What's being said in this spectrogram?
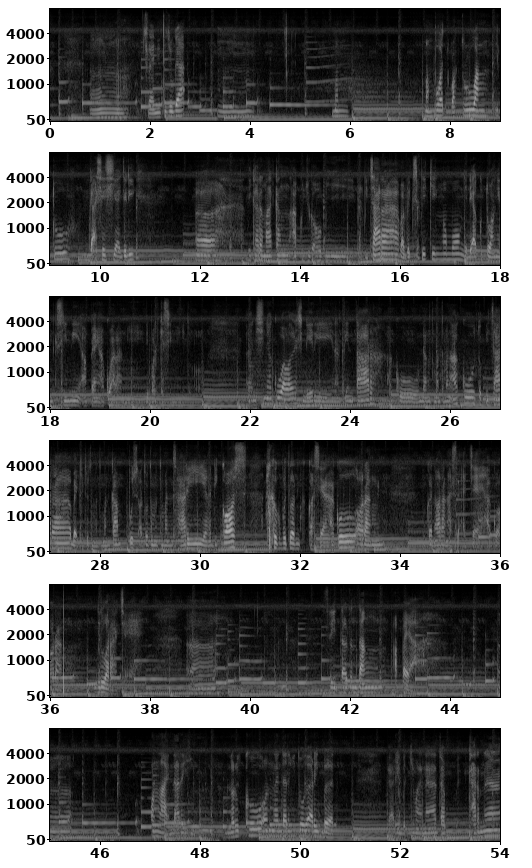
Uh, selain itu juga um, mem membuat waktu luang itu nggak sia-sia. Jadi uh, dikarenakan aku juga hobi berbicara public speaking ngomong jadi aku tuangin ke sini apa yang aku alami di podcast ini di sini aku awalnya sendiri. Nanti ntar aku undang teman-teman aku untuk bicara baik itu teman-teman kampus atau teman-teman sehari yang di kos. Aku kebetulan ke kos ya. Aku orang bukan orang asli Aceh. Aku orang di luar Aceh. Uh, cerita tentang apa ya? Uh, online daring. Menurutku online daring itu agak ribet gak ribet gimana tapi karena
